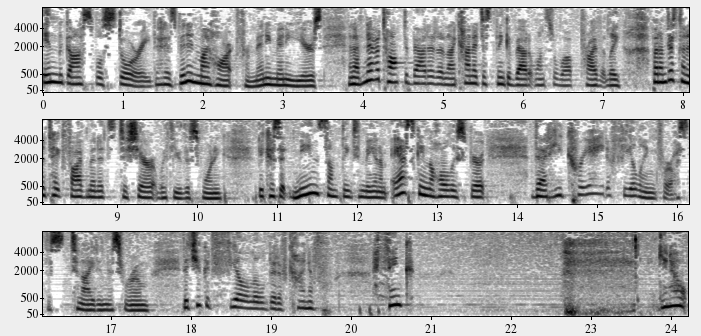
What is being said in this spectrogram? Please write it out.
in the gospel story that has been in my heart for many, many years. And I've never talked about it, and I kind of just think about it once in a while privately. But I'm just going to take five minutes to share it with you this morning because it means something to me. And I'm asking the Holy Spirit that He create a feeling for us this, tonight in this room, that you could feel a little bit of kind of, I think, you know,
